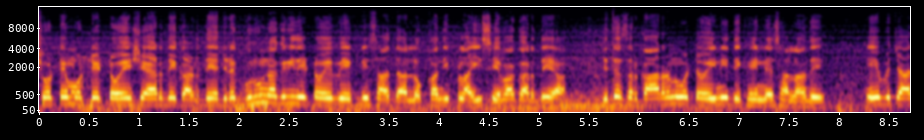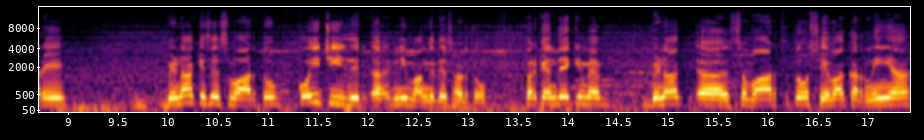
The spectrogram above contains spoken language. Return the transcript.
ਛੋਟੇ-ਮੋਟੇ ਟੋਏ ਸ਼ਹਿਰ ਦੇ ਕੱਢਦੇ ਆ, ਜਿਹੜੇ ਗੁਰੂ ਨਗਰੀ ਦੇ ਟੋਏ ਵੇਖ ਨਹੀਂ ਸਕਦਾ, ਲੋਕਾਂ ਦੀ ਭਲਾਈ ਸੇਵਾ ਕਰਦੇ ਆ, ਜਿੱਥੇ ਸਰਕਾਰਾਂ ਨੂੰ ਇਹ ਟੋਏ ਨਹੀਂ ਦਿਖੇ ਇੰਨੇ ਸਾਲਾਂ ਦੇ। ਇਹ ਵਿਚਾਰੇ ਬਿਨਾਂ ਕਿਸੇ ਸਵਾਰ ਤੋਂ ਕੋਈ ਚੀਜ਼ ਨਹੀਂ ਮੰਗਦੇ ਸਾਡੇ ਤੋਂ। ਪਰ ਕਹਿੰਦੇ ਕਿ ਮੈਂ ਬਿਨਾਂ ਸਵਾਰਥ ਤੋਂ ਸੇਵਾ ਕਰਨੀ ਆ।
